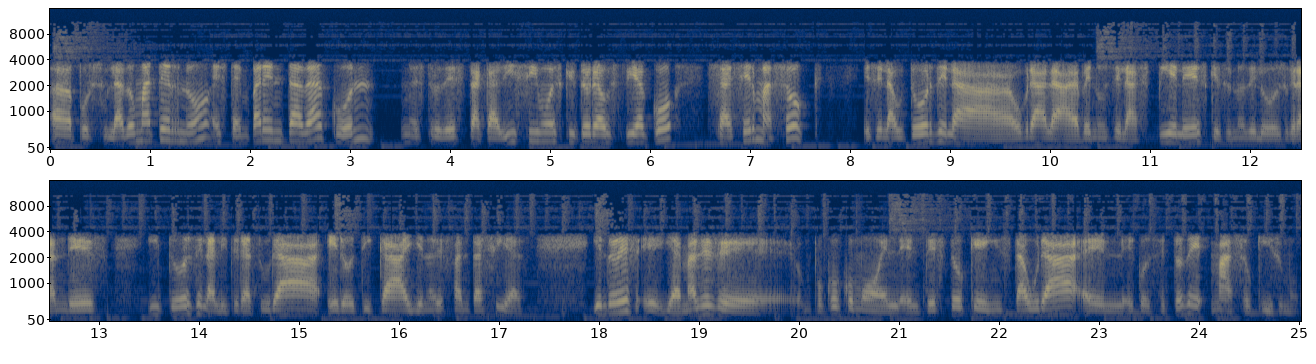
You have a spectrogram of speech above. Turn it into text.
ah, por su lado materno, está emparentada con nuestro destacadísimo escritor austriaco Sacher Masoch es el autor de la obra La Venus de las Pieles, que es uno de los grandes hitos de la literatura erótica y llena de fantasías. Y entonces, eh, y además es eh, un poco como el, texto que instaura el, concepto de masoquismo.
